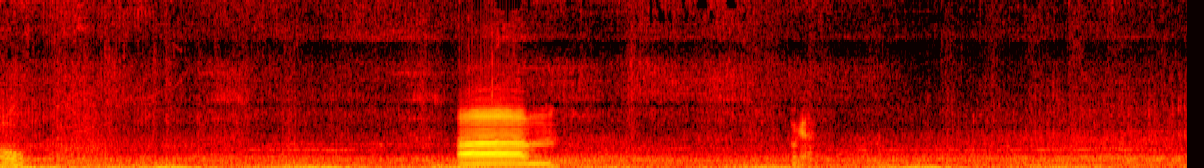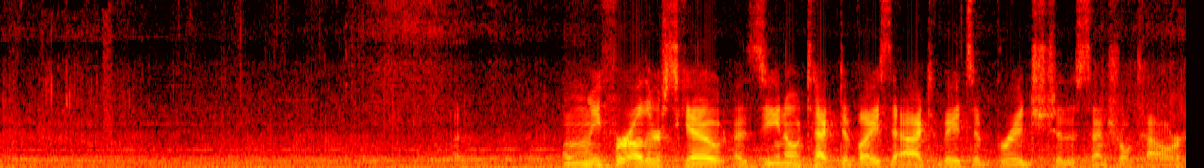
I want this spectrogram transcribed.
Oh. Um. Okay. Only for other scout, a xenotech device that activates a bridge to the central tower.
